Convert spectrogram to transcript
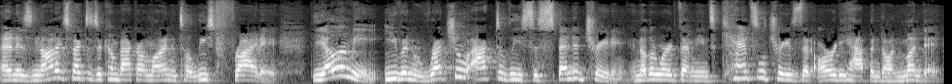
and is not expected to come back online until at least Friday. The LME even retroactively suspended trading. In other words, that means canceled trades that already happened on Monday.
